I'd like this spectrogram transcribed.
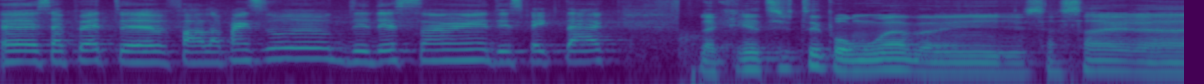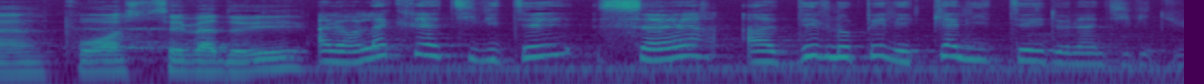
Euh, ça peut être euh, faire de la peinture, des dessins, des spectacles. La créativité, pour moi, ben, ça sert à pouvoir s'évader. Alors, la créativité sert à développer les qualités de l'individu.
